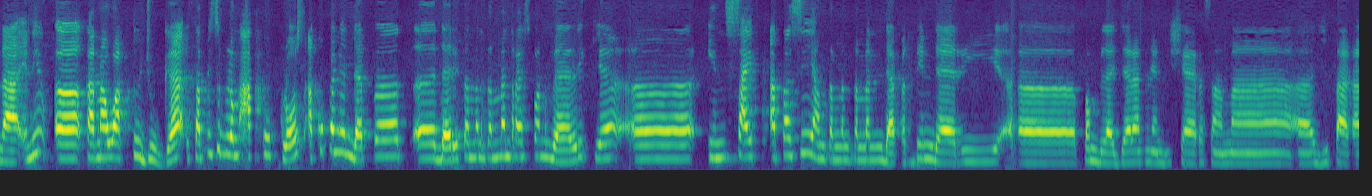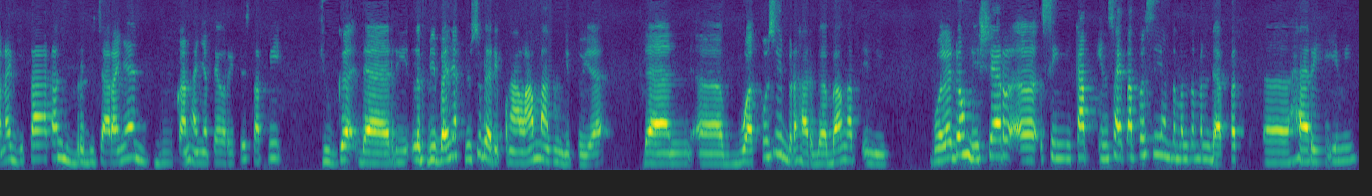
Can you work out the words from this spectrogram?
Nah ini uh, karena waktu juga, tapi sebelum aku close, aku pengen dapat uh, eh, dari teman-teman respon balik ya uh, insight apa sih yang teman-teman dapetin dari uh, pembelajaran yang di share sama uh, Gita, karena Gita kan berbicaranya bukan hanya teoritis tapi juga dari lebih banyak justru dari pengalaman gitu ya. Dan uh, buatku sih berharga banget ini. Boleh dong di share uh, singkat insight apa sih yang teman-teman dapat uh, hari ini?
